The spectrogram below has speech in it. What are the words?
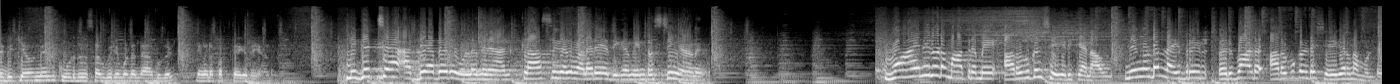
ലഭിക്കാവുന്നതിൽ കൂടുതൽ സൗകര്യമുള്ള ലാബുകൾ ഞങ്ങളുടെ പ്രത്യേകതയാണ്. മികച്ച അധ്യാപകർ ഉള്ളതിനാൽ ക്ലാസുകൾ വളരെയധികം ഇൻട്രസ്റ്റിംഗ് ആണ്. വായനയിലൂടെ മാത്രമേ അറിവുകൾ ശേഖരിക്കാനാവൂ. ഞങ്ങളുടെ ലൈബ്രറിയിൽ ഒരുപാട് അറിവുകളുടെ ശേഖരണമുണ്ട്.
